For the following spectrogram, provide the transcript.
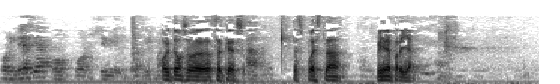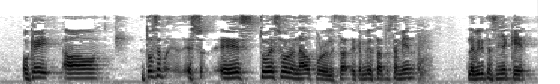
por iglesia o por civil. por. Ahorita vamos a hablar acerca de eso. Ah, ok. Respuesta viene para allá. Ok, ah, entonces es, esto es ordenado por el, el cambio de estatus. También la Biblia te enseña que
